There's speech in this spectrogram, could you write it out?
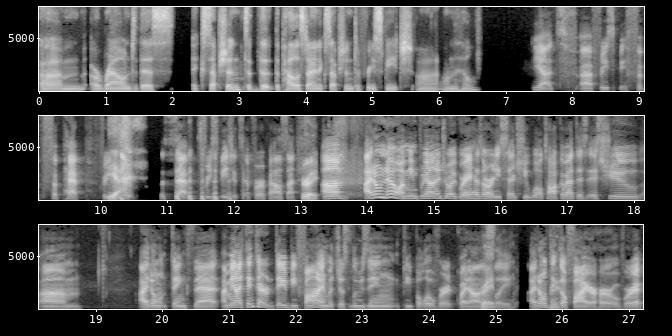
um, around this exception to the, the Palestine exception to free speech uh, on the Hill? Yeah, it's uh, free speech for, for PEP. Free yeah. except free speech except for Palestine. Right. Um, I don't know. I mean, Briahna Joy Gray has already said she will talk about this issue. Um, I don't think that. I mean, I think they're they'd be fine with just losing people over it. Quite honestly, right. I don't think right. they'll fire her over it.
